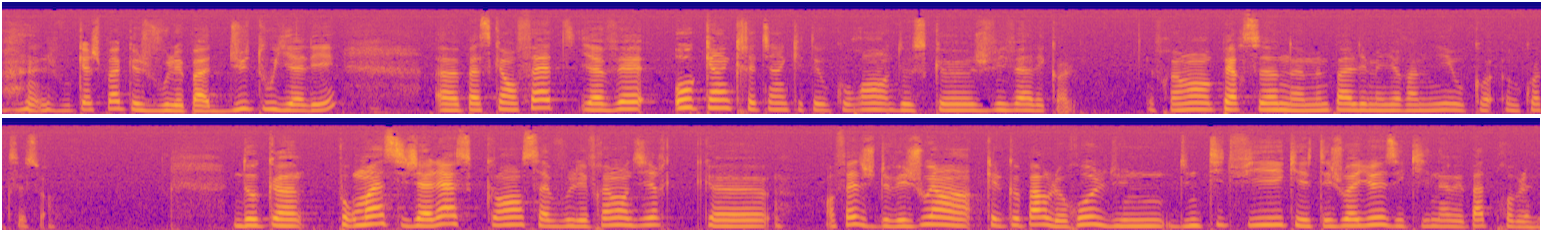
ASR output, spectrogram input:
je ne vous cache pas que je ne voulais pas du tout y aller. Euh, parce qu'en fait, il n'y avait aucun chrétien qui était au courant de ce que je vivais à l'école. Vraiment personne, même pas les meilleurs amis ou quoi, que ce soit. Donc euh, pour moi, si j'allais à ce camp, ça voulait vraiment dire que en fait, je devais jouer quelque part le rôle d'une petite fille qui était joyeuse et qui n'avait pas de problème.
